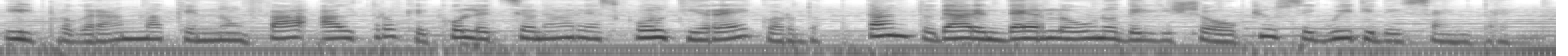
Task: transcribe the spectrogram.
il programma che non fa altro che collezionare ascolti record, tanto da renderlo uno degli show più seguiti di sempre.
